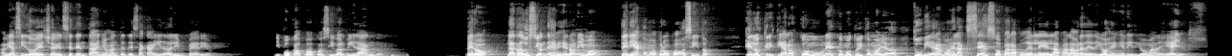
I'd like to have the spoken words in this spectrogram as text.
Había sido hecho en el 70 años antes de esa caída del imperio. Y poco a poco se iba olvidando. Pero la traducción de Jerónimo tenía como propósito que los cristianos comunes, como tú y como yo, tuviéramos el acceso para poder leer la palabra de Dios en el idioma de ellos.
